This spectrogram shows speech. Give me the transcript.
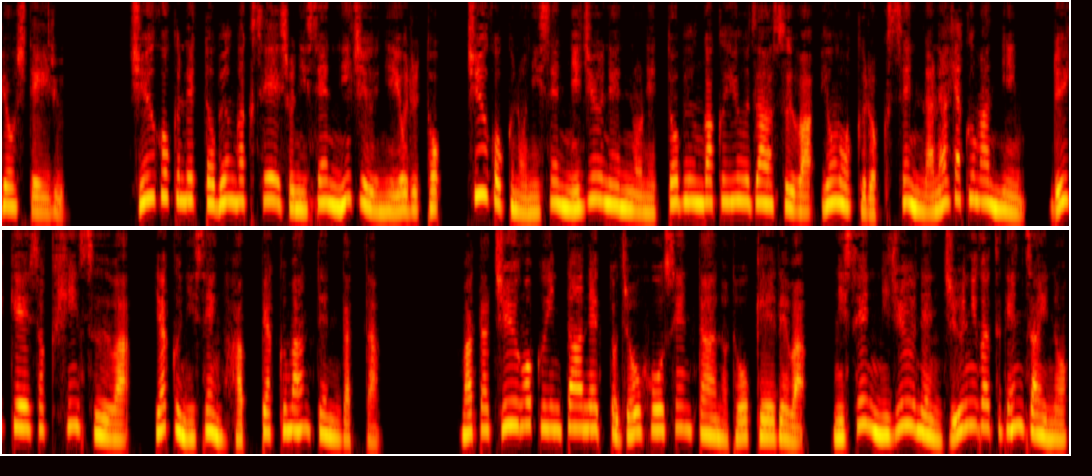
表している。中国ネット文学聖書2020によると、中国の2020年のネット文学ユーザー数は4億6700万人、累計作品数は約2800万点だった。また中国インターネット情報センターの統計では、2020年12月現在の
